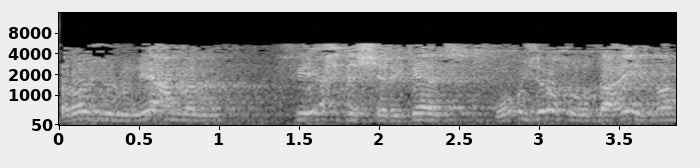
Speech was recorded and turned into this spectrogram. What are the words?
رجل يعمل في إحدى الشركات وأجرته ضعيفة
